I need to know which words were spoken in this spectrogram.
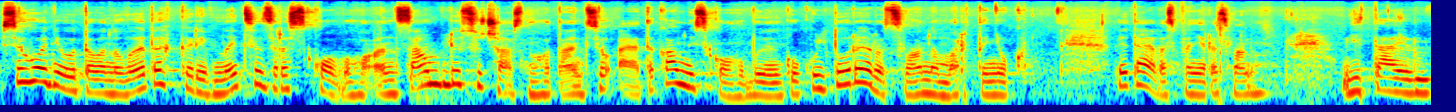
Сьогодні у талановитих керівниця зразкового ансамблю сучасного танцю етика міського будинку культури Руслана Мартинюк. Вітаю вас, пані Руслано. Вітаю.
